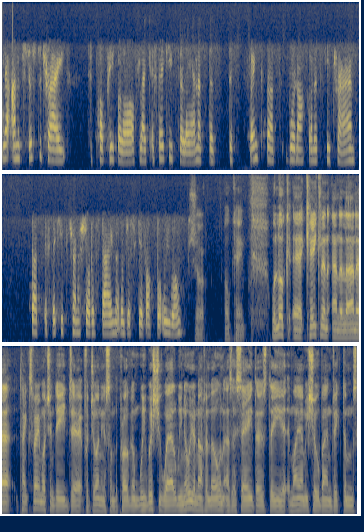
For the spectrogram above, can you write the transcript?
Yeah, and it's just to try to put people off. Like if they keep delaying it, they, they think that we're not going to keep trying that if they keep trying to shut us down, that we'll just give up, but we won't. Sure. Okay. Well, look, uh, Caitlin and Alana, thanks very much indeed uh, for joining us on the programme. We wish you well. We know you're not alone. As I say, there's the Miami Showband victims,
